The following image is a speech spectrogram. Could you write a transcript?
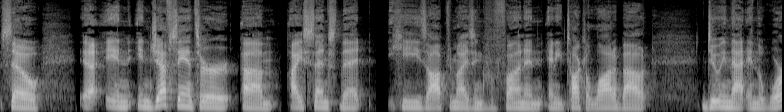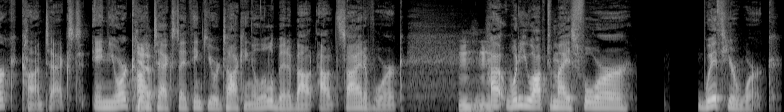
so uh, in in jeff's answer um, i sense that he's optimizing for fun and, and he talked a lot about doing that in the work context. In your context, I think you were talking a little bit about outside of work. Mm-hmm. How, what do you optimize for with your work?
